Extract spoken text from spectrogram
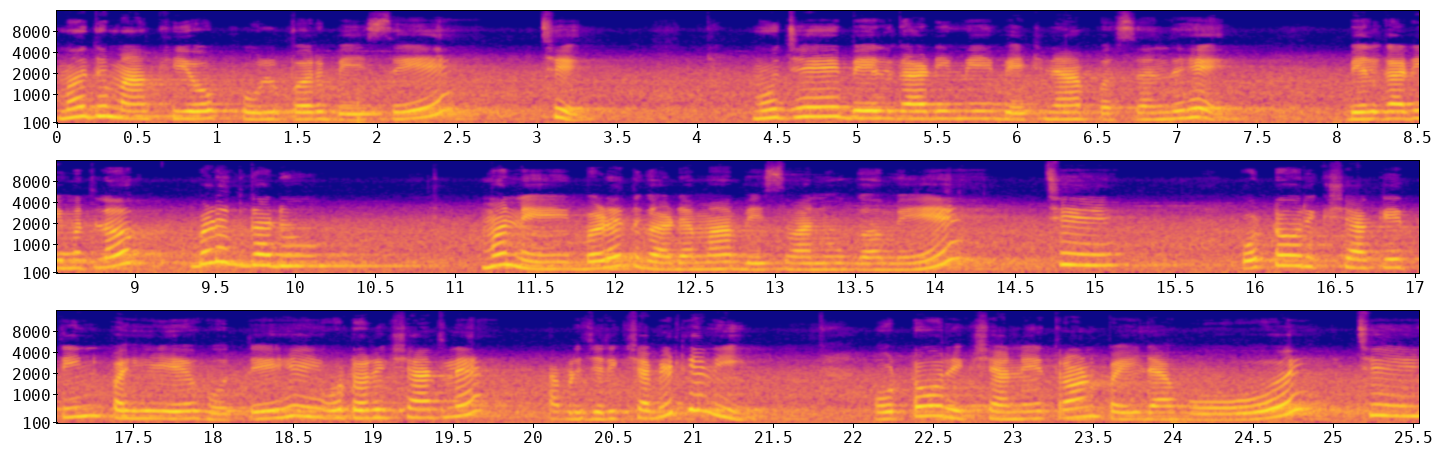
મધમાખીઓ ફૂલ પર બેસે છે. મુજે બેલગાડી મેં બેઠના પસંદ હે. બેલગાડી મતલબ બળદગાડું? મને બળદગાડામાં બેસવાનું ગમે છે. ઓટો રિક્ષા કે તીન પહેયે હોતે હે. ઓટો રિક્ષા એટલે આપણે જે રિક્ષા બેઠીએ ને ઓટો રિક્ષાને ત્રણ પૈડા હોય છે.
